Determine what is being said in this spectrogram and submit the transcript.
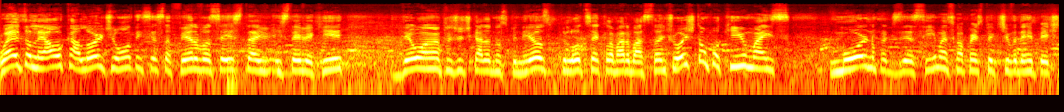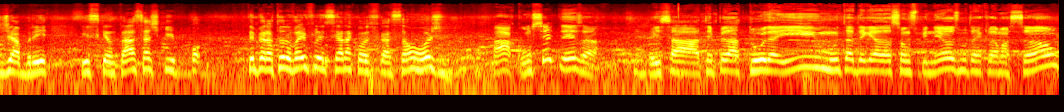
Wellington Leal, o calor de ontem, sexta-feira, você esteve aqui, deu uma prejudicada nos pneus, os pilotos reclamaram bastante. Hoje está um pouquinho mais morno, para dizer assim, mas com a perspectiva de repente de abrir e esquentar. Você acha que a temperatura vai influenciar na qualificação hoje? Ah, com certeza. Essa temperatura aí, muita degradação dos pneus, muita reclamação.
